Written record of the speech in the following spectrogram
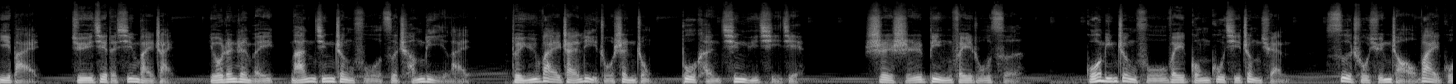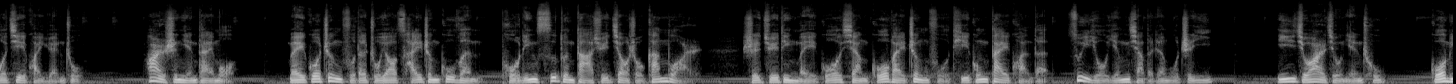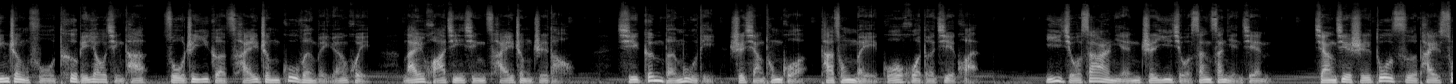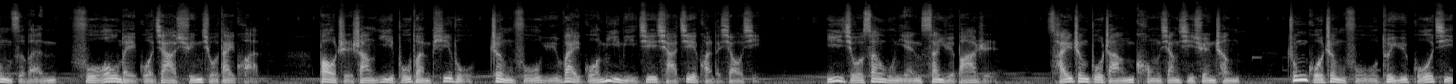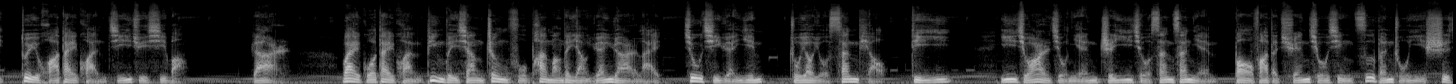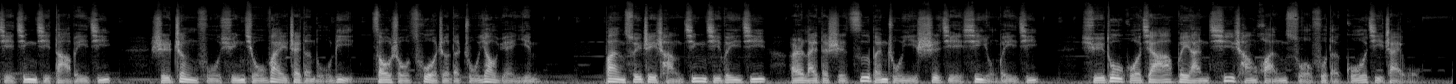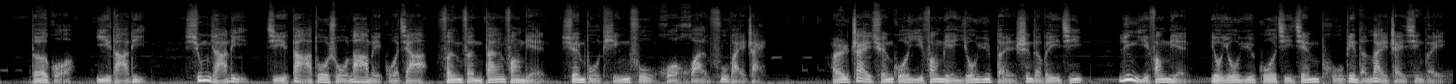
一百举借的新外债，有人认为南京政府自成立以来，对于外债力主慎重，不肯轻于其借。事实并非如此。国民政府为巩固其政权，四处寻找外国借款援助。二十年代末，美国政府的主要财政顾问普林斯顿大学教授甘莫尔是决定美国向国外政府提供贷款的最有影响的人物之一。一九二九年初。国民政府特别邀请他组织一个财政顾问委员会来华进行财政指导，其根本目的是想通过他从美国获得借款。一九三二年至一九三三年间，蒋介石多次派宋子文赴欧美国家寻求贷款，报纸上亦不断披露政府与外国秘密接洽借款的消息。一九三五年三月八日，财政部长孔祥熙宣称。中国政府对于国际对华贷款极具希望，然而，外国贷款并未像政府盼望那样源源而来。究其原因，主要有三条：第一，一九二九年至一九三三年爆发的全球性资本主义世界经济大危机，是政府寻求外债的努力遭受挫折的主要原因。伴随这场经济危机而来的是资本主义世界信用危机。许多国家未按期偿还所负的国际债务，德国、意大利、匈牙利及大多数拉美国家纷纷单方面宣布停付或缓付外债，而债权国一方面由于本身的危机，另一方面又由于国际间普遍的赖债行为，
